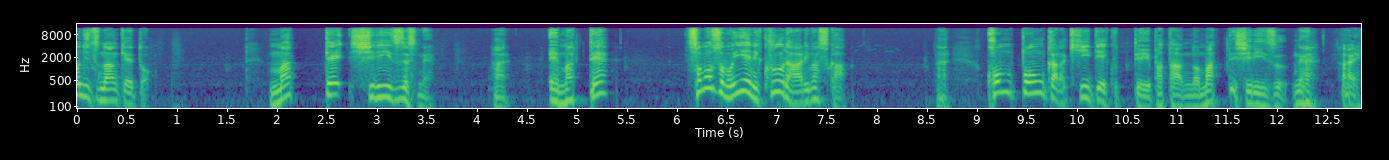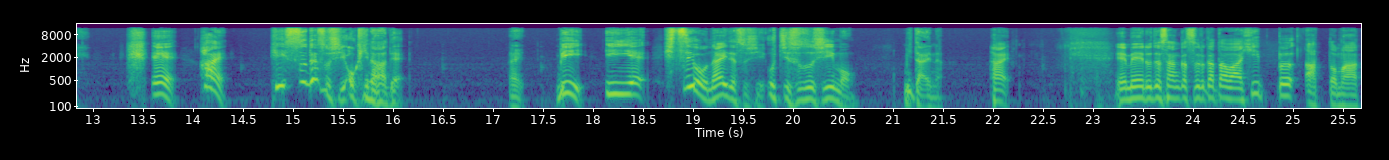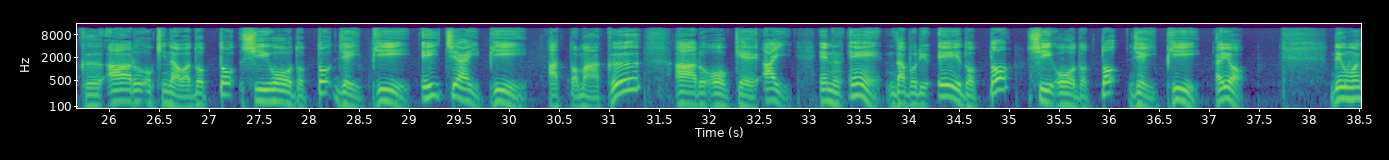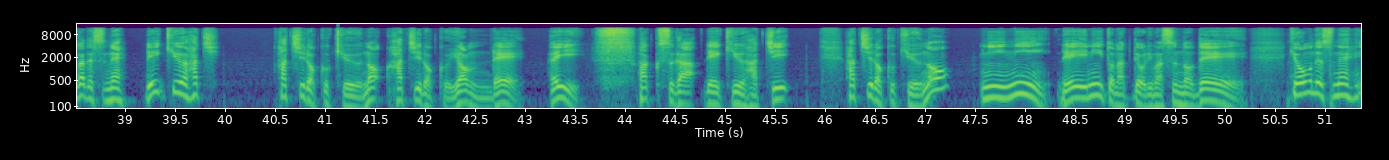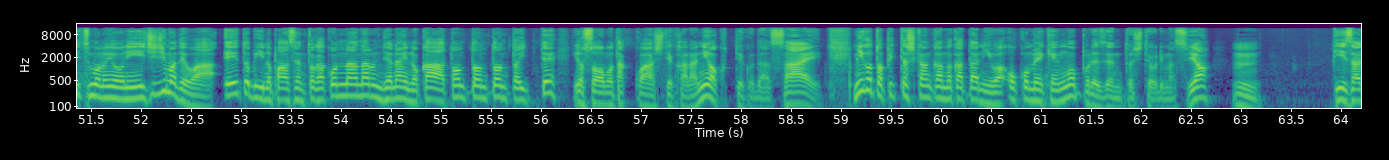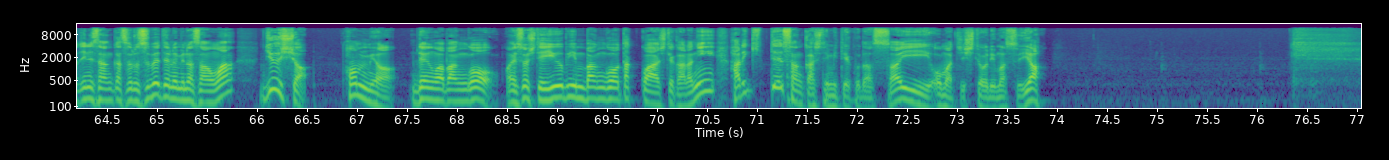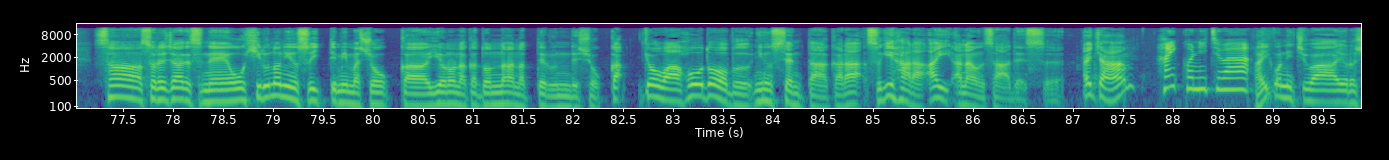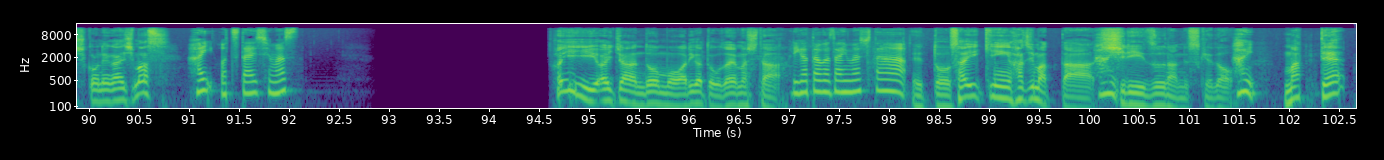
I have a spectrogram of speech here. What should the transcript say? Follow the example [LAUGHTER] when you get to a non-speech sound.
本日のアンケート。待ってシリーズですね。はい。え待って？そもそも家にクーラーありますか、はい、根本から聞いていくっていうパターンの待ってシリーズ。ね。はい。A はい。必須ですし沖縄で。はい。B いいえ必要ないですしうち涼しいもん。みたいな。はい。えメールで参加する方は hip.r 沖縄 .co.jp hip アットマーク ROKINAWA.CO.jp はいよ。電話がですね098-869の8640はい。ファックスが098-869の2202となっておりますので、今日もですね、いつものように1時までは A と B のパーセントがこんななるんじゃないのか、トントントンと言って予想もタッコアしてからに送ってください。見事ぴったしカンカンの方にはお米券をプレゼントしておりますよ。うん。T サージに参加する全ての皆さんは、住所、本名、電話番号、そして郵便番号をタッコアしてからに張り切って参加してみてください。お待ちしておりますよ。さあそれじゃあですねお昼のニュースいってみましょうか。世の中どんななってるんでしょうか。今日は報道部ニュースセンターから杉原愛アナウンサーです。愛ちゃん？はいこんにちは。はいこんにちは。よろしくお願いします。はいお伝えします。はい愛ちゃんどうもありがとうございました。ありがとうございました。えっと最近始まったシリーズなんですけど、はい、はい待って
